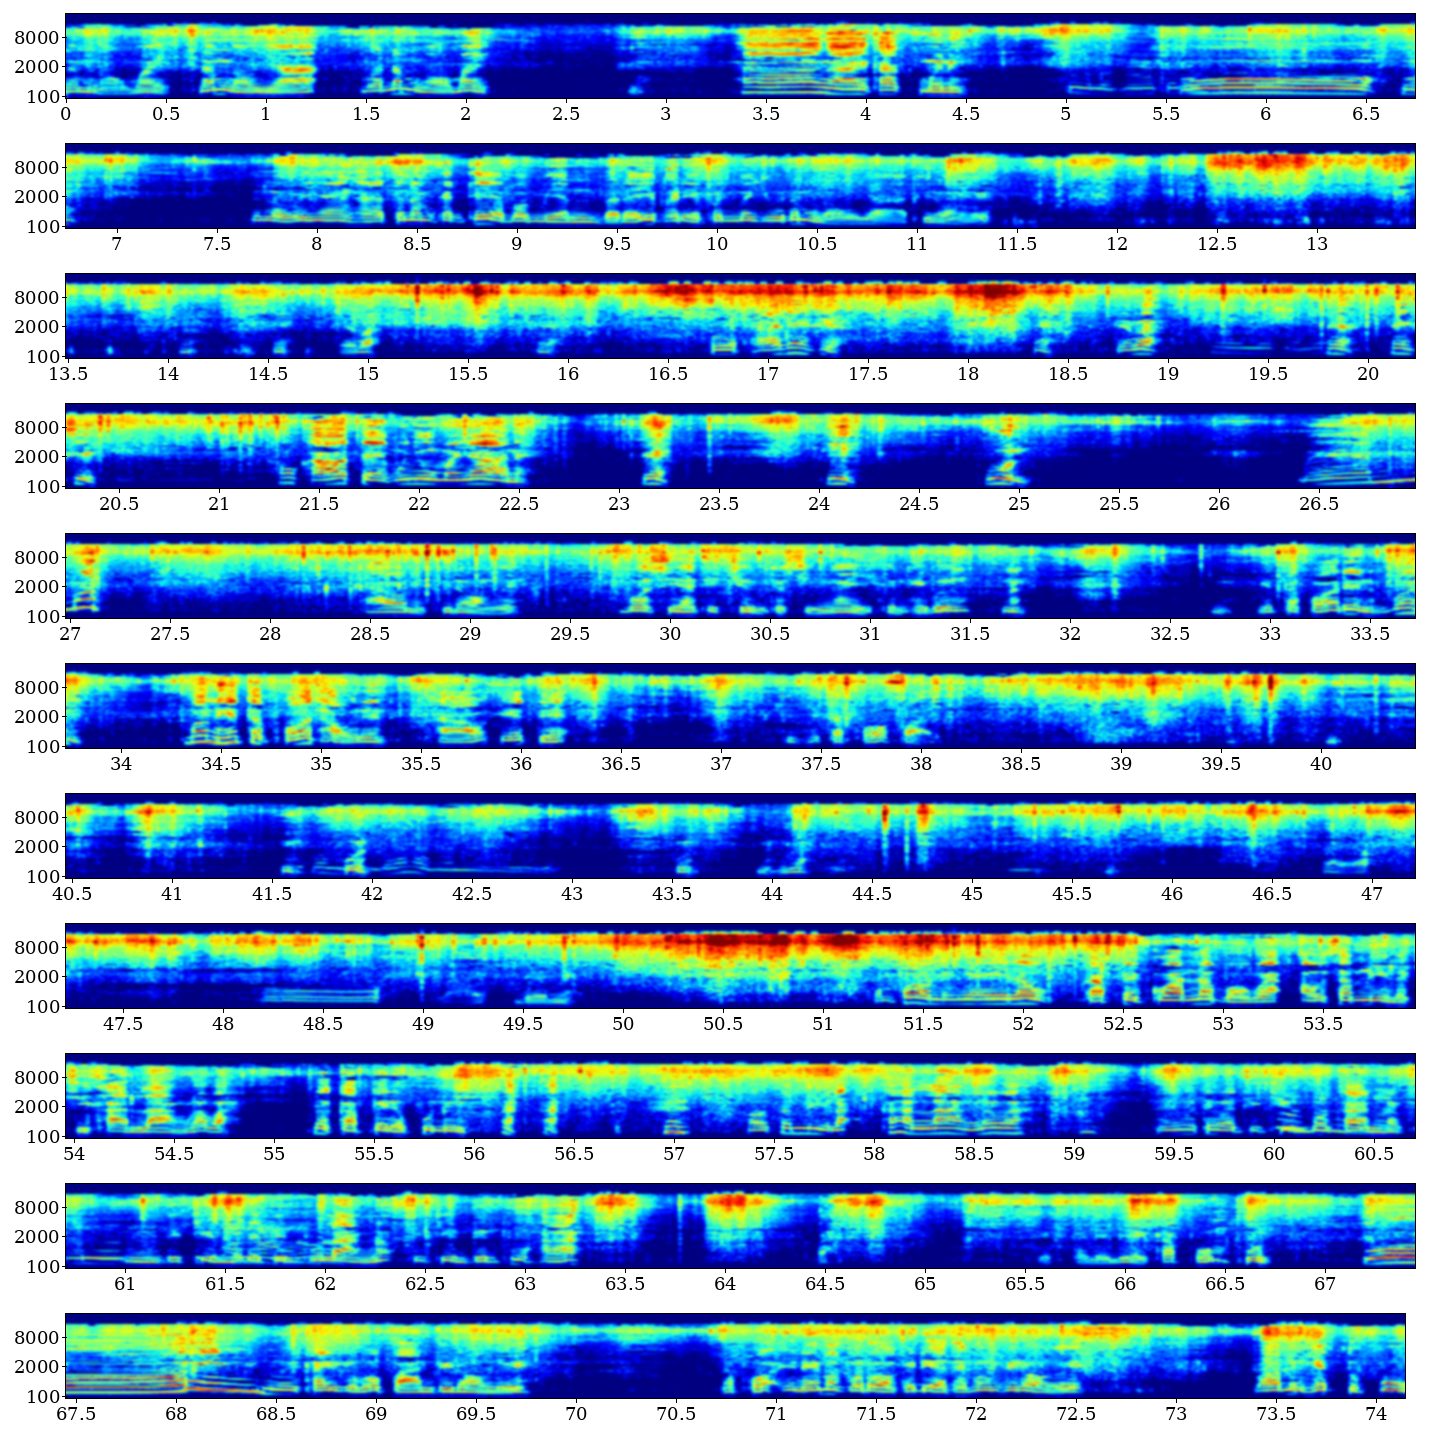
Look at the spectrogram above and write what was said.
น้ำเงาไหมน้ำเงาหยาว่าน้ำเงาไหมนี่หาง่ายคักมือนี่โอ้มึงเวลาไปยังหาตะน้ำกันแท้บ่เมียนบ่ได้เพิ่นนี่เพิ่นมาอยู่น้ำเงาหยาพี่น้องเลยเห็นปะเนี่ยเปิดหาจังสิเนี่ยเห็นปะเนี่ยจังสิ ขาวขาวแตกมันอยู่มาหญ้าเนี่ยนี่พี่พุ่นแม่นหมดเอานี่พี่น้องเลยบ่เสียที่ชื่นก็สิไงขึ้นให้เบิ่งนั่นเห็ดตะพาะเด่นเบิ่นเบิ่นเห็ดตะพาะเถ่าเด่นขาวเอะแตะเป็นเห็ดตะพาะฝ่ายนี่พุ่นเดี๋ยวละนั่นนั่นนั่นพุ่นเห็นไหมไหนเอาโอ้หลายเดินเนี่ท่านพ่อเป็นไงเรากลับไปก่อนเราบอกว่าเอาซ้ำนี่แหละขี่ข้านล่างแล้ววะแล้วกลับไปเดี๋ยวผู้หนึ่งเอาซ้ำนี่ละข้านล่างแล้ววะโอ้แต่ว่าที่ชื่นบ่ข้านดอกอืมที่จีนไม่ได้เป็นผู้ล่างเนาะที่จีนเป็นผู้หาไปเก็บไปเรื่อยๆครับ ผมพุ่นโอ้ยหน่วยใครกับว่าปานพี่น้องเลยเฉพาะไอ้ไหนมันกระดอกกระเดียดแถมงพี่น้องเลยว่ามันเห็ดตุปู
